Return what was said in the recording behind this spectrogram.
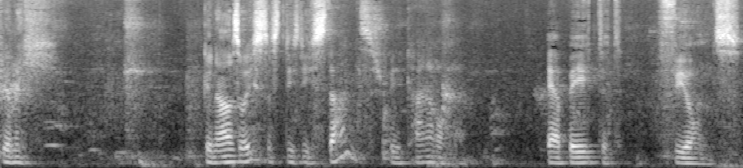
für mich. Genau so ist es. Die Distanz spielt keine Rolle. Er betet für uns.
